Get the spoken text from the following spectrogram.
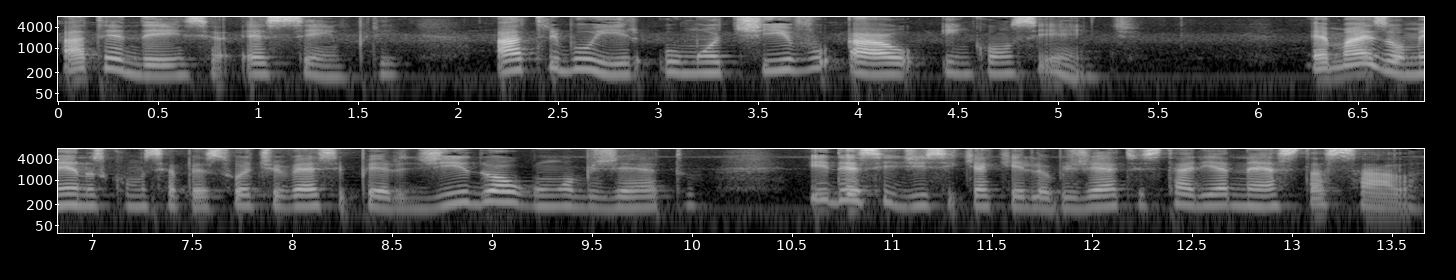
a tendência é sempre atribuir o motivo ao inconsciente. É mais ou menos como se a pessoa tivesse perdido algum objeto e decidisse que aquele objeto estaria nesta sala.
